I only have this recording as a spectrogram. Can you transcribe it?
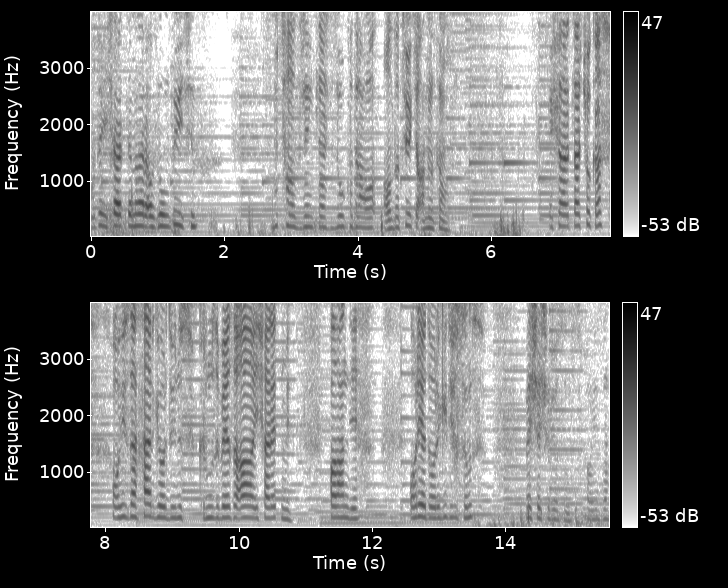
Burada işaretlemeler az olduğu için bu tarz renkler sizi o kadar al- aldatıyor ki anlatamam. İşaretler çok az. O yüzden her gördüğünüz kırmızı beyaza aa işaret mi falan diye oraya doğru gidiyorsunuz ve şaşırıyorsunuz. O yüzden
